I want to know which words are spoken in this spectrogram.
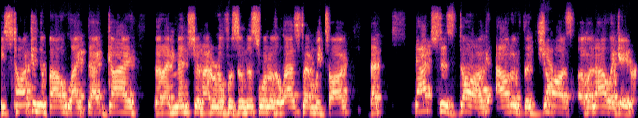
He's talking about like that guy that I mentioned. I don't know if it was in this one or the last time we talked that snatched his dog out of the jaws of an alligator.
